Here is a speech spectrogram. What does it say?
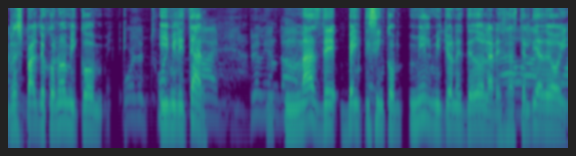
respaldo económico y militar, más de 25 mil millones de dólares hasta el día de hoy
